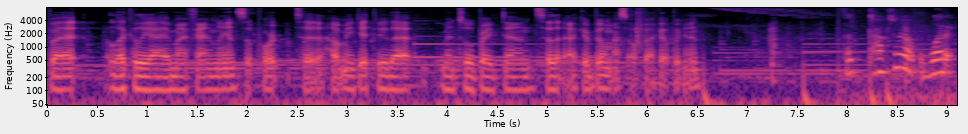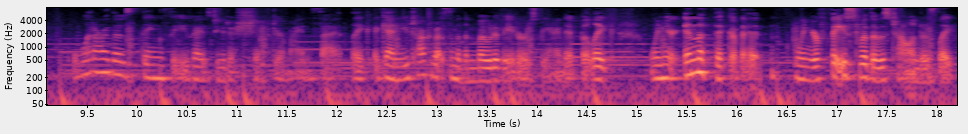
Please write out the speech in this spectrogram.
But luckily, I had my family and support to help me get through that mental breakdown so that I could build myself back up again. So talk to me about what what are those things that you guys do to shift your mindset? Like again, you talked about some of the motivators behind it, but like when you're in the thick of it, when you're faced with those challenges, like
